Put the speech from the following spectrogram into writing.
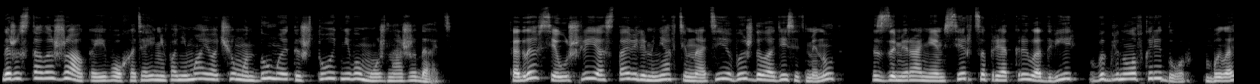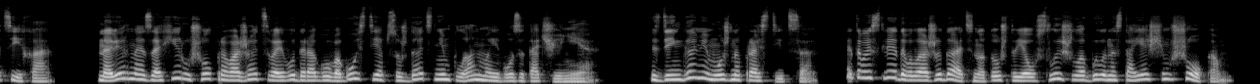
даже стало жалко его, хотя я не понимаю, о чем он думает и что от него можно ожидать. Когда все ушли и оставили меня в темноте, выждала 10 минут, с замиранием сердца приоткрыла дверь, выглянула в коридор. Было тихо. Наверное, Захир ушел провожать своего дорогого гостя и обсуждать с ним план моего заточения. С деньгами можно проститься. Этого и следовало ожидать, но то, что я услышала, было настоящим шоком.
